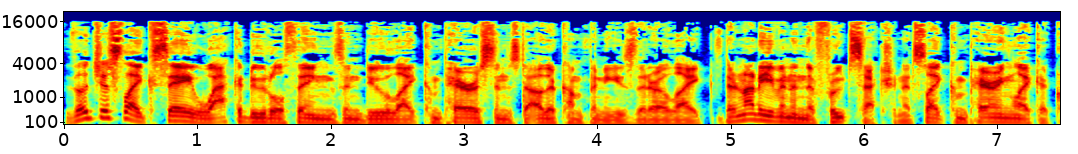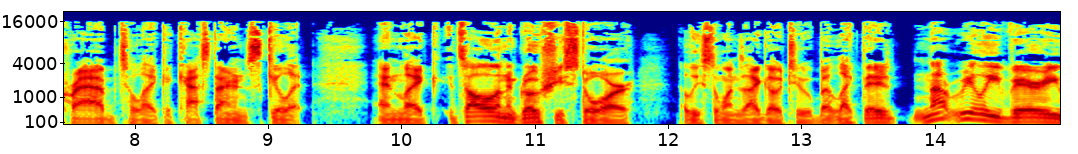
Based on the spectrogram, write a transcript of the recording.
they'll just like say wackadoodle things and do like comparisons to other companies that are like, they're not even in the fruit section. It's like comparing like a crab to like a cast iron skillet. And like, it's all in a grocery store at least the ones I go to, but like they're not really very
